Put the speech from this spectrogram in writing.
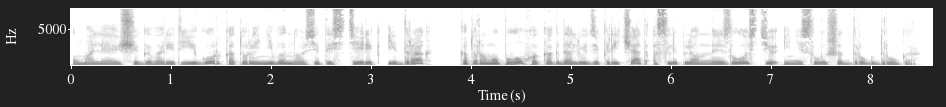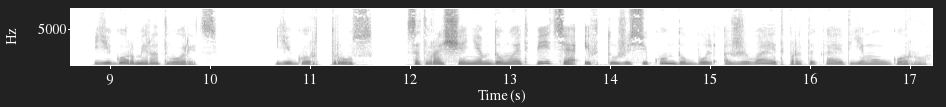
Умоляюще говорит Егор, который не выносит истерик и драк, которому плохо, когда люди кричат, ослепленные злостью и не слышат друг друга. Егор — миротворец. Егор — трус. С отвращением думает Петя, и в ту же секунду боль оживает, протыкает ему горло.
